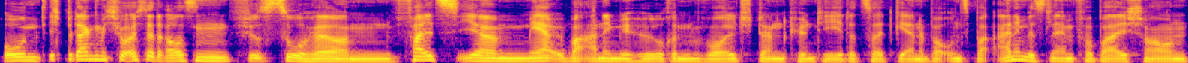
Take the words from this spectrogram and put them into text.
und ich bedanke mich für euch da draußen fürs Zuhören. Falls ihr mehr über Anime hören wollt, dann könnt ihr jederzeit gerne bei uns bei Anime Slam vorbeischauen.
